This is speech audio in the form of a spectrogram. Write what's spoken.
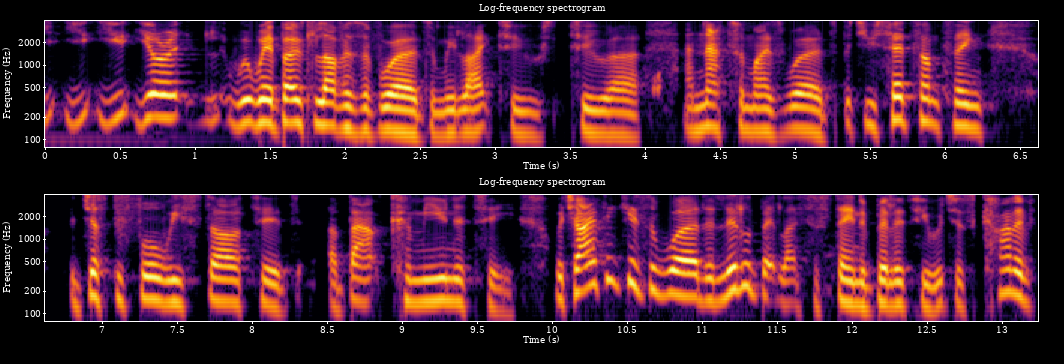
you, you, you're we're both lovers of words and we like to to uh, anatomize words but you said something just before we started about community which i think is a word a little bit like sustainability which is kind of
